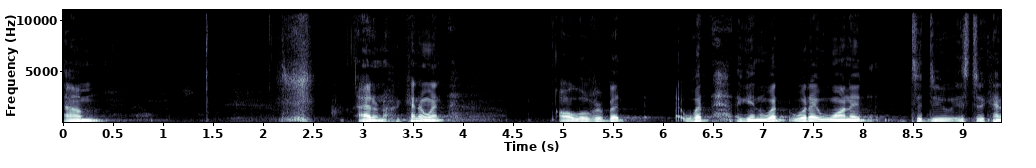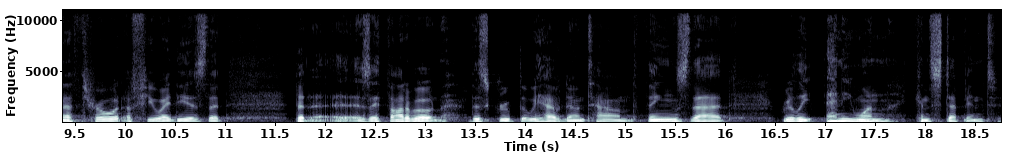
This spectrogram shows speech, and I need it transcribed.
Um, I don't know. I kind of went all over, but what again? What what I wanted to do is to kind of throw out a few ideas that that uh, as I thought about this group that we have downtown, things that really anyone can step into.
